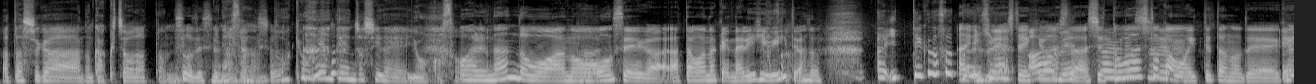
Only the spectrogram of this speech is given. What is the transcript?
私があの学長だったんでそうですよね皆さん東京限定女子大へようこそ。あれ何度もあはい。の音声が頭の中に鳴り響いてます。あ行ってくださったあんですね。行きました行きました。し友達とかも行ってたので結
